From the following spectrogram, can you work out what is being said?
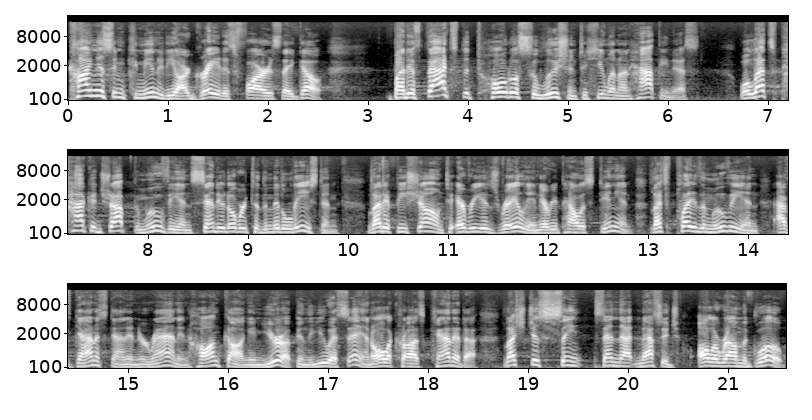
Kindness and community are great as far as they go. But if that's the total solution to human unhappiness, well, let's package up the movie and send it over to the Middle East and let it be shown to every Israeli and every Palestinian. Let's play the movie in Afghanistan, in Iran, in Hong Kong, in Europe, in the USA, and all across Canada. Let's just sing, send that message all around the globe.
